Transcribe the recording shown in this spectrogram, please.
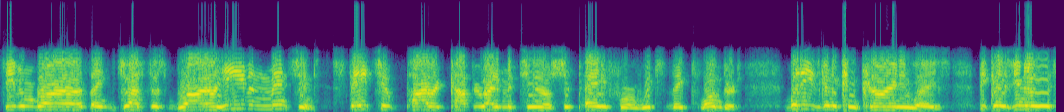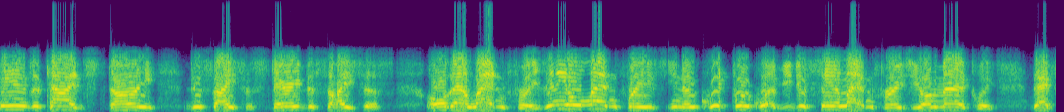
Stephen Breyer, I think Justice Breyer, he even mentioned states who pirate copyrighted material should pay for which they plundered. But he's going to concur anyways, because, you know, his hands are tied. Stare decisis, stare decisis, all that Latin phrase. Any old Latin phrase, you know, quid pro quo. If you just say a Latin phrase, you automatically, that's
